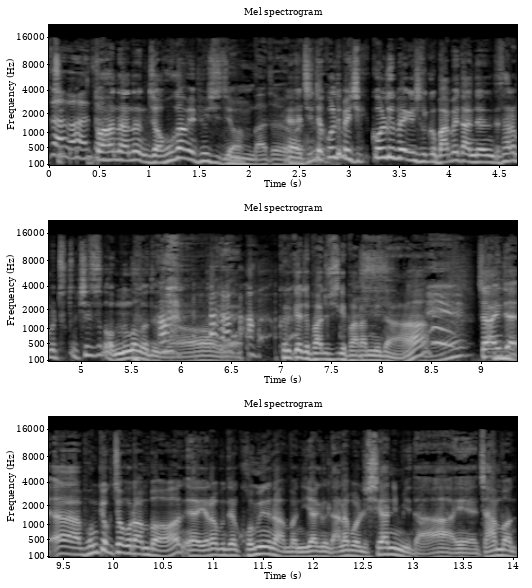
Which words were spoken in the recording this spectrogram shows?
맞아, 맞아. 또 하나는 저 호감의 표시죠. 음, 맞아요, 예, 맞아요. 진짜 꼴드백이 꼴드백이 싫고 마음에도 안 드는데 사람을 툭툭 칠 수가 없는 거거든요. 예. 그렇게 좀 봐주시기 바랍니다. 네. 자 이제 아, 본격적으로 한번 예, 여러분들의 고민을 한번 이야기를 나눠볼 시간입니다. 예, 자 한번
